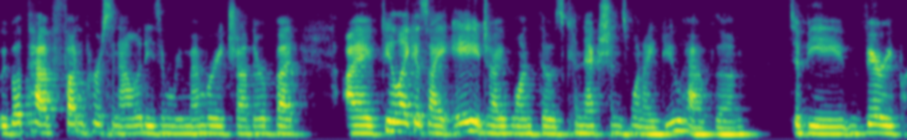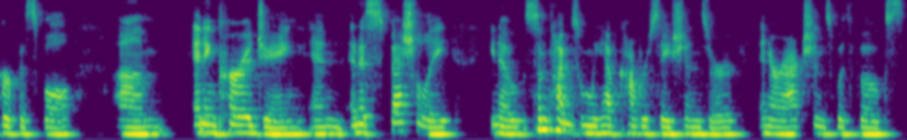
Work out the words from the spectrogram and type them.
we both have fun personalities and remember each other. But I feel like as I age, I want those connections when I do have them to be very purposeful um, and encouraging. And, and especially, you know, sometimes when we have conversations or interactions with folks,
